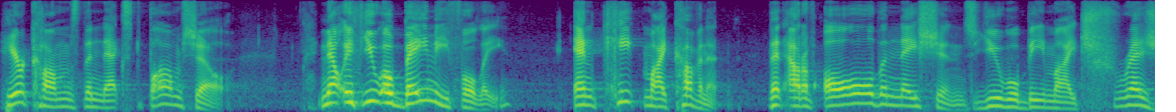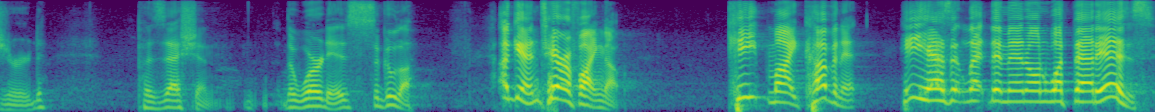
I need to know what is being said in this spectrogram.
here comes the next bombshell. Now, if you obey me fully and keep my covenant, then out of all the nations you will be my treasured possession. The word is segula. Again, terrifying though. Keep my covenant. He hasn't let them in on what that is.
